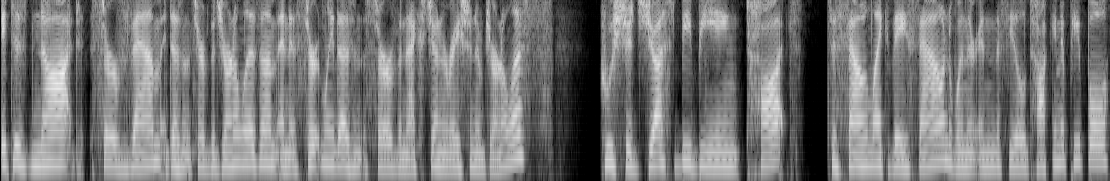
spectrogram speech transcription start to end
it does not serve them. It doesn't serve the journalism, and it certainly doesn't serve the next generation of journalists who should just be being taught to sound like they sound when they're in the field talking to people,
